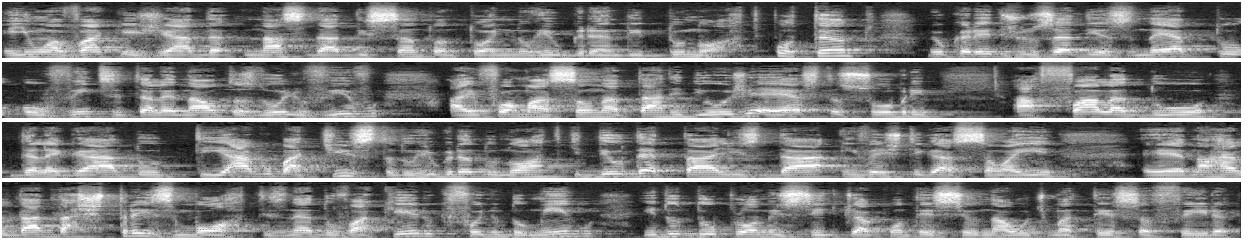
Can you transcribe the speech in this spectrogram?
em uma vaquejada na cidade de Santo Antônio, no Rio Grande do Norte. Portanto, meu querido José Dias Neto, ouvintes e telenautas do Olho Vivo, a informação na tarde de hoje é esta sobre a fala do delegado Tiago Batista, do Rio Grande do Norte, que deu detalhes da investigação aí é, na realidade, das três mortes, né? Do vaqueiro, que foi no domingo, e do duplo homicídio que aconteceu na última terça-feira,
